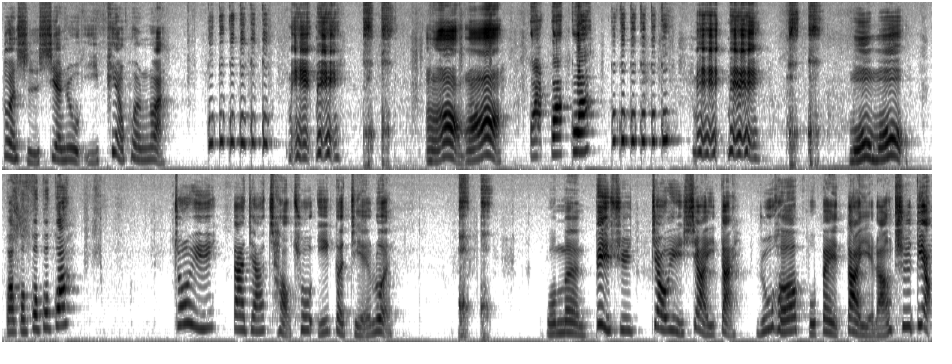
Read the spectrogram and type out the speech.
顿时陷入一片混乱。咕咕咕咕咕咕，咩咩，咕咕，哞哞，呱呱呱，咕咕咕咕咕咕，咩咩，咕咕，哞哞，呱呱呱呱呱。终于，大家吵出一个结论。我们必须教育下一代如何不被大野狼吃掉。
